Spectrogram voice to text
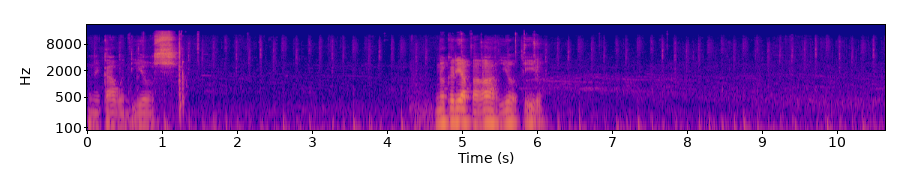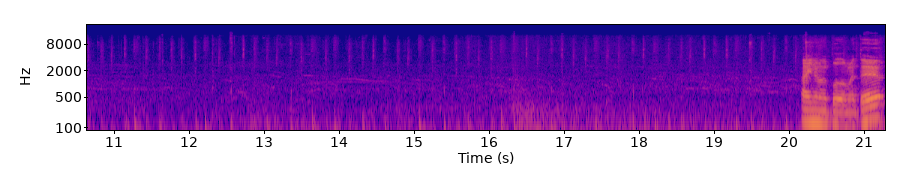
Me cago en Dios. No quería pagar yo, tío. Ahí no me puedo meter.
